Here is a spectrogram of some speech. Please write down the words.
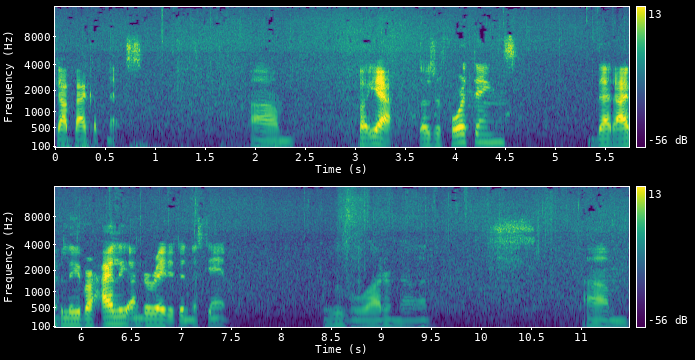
got backup nets. Um, but yeah, those are four things that I believe are highly underrated in this game. Ooh, watermelon. Um,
